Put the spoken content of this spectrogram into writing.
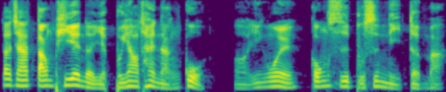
大家当 PM 的也不要太难过啊，因为公司不是你的嘛，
